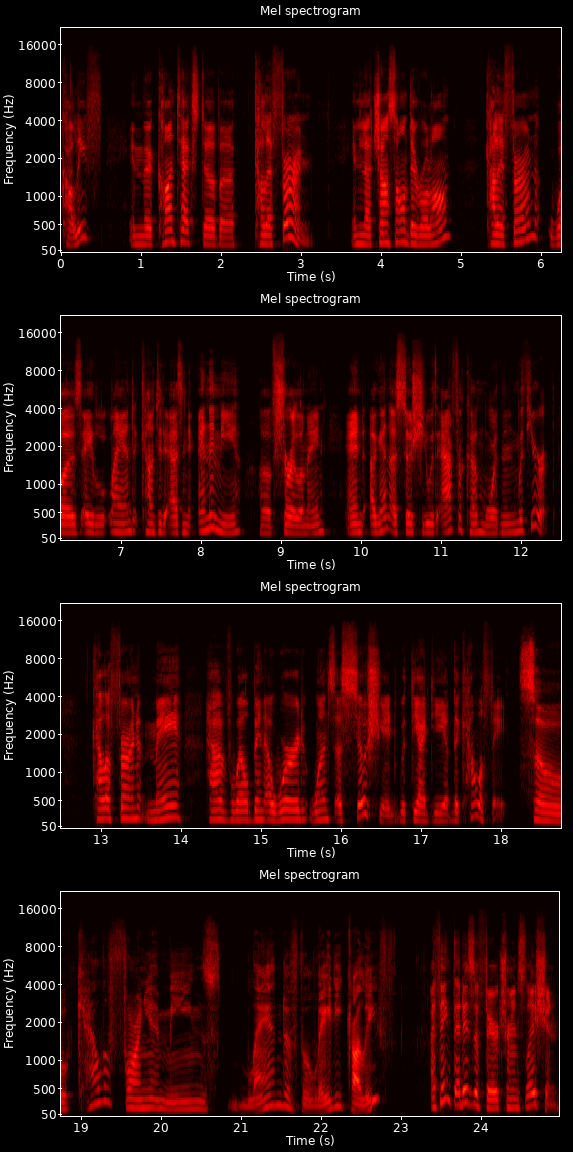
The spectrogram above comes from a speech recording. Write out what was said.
Caliph, in the context of uh, Califerne. In La Chanson de Roland, Califerne was a land counted as an enemy of Charlemagne and again associated with Africa more than with Europe. Califerne may have well been a word once associated with the idea of the caliphate. So, California means land of the Lady Caliph? I think that is a fair translation.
